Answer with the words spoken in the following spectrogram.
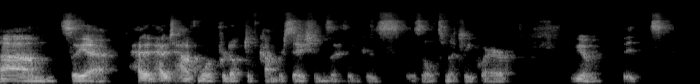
um, so yeah, how, how to have more productive conversations, I think, is is ultimately where you know it's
